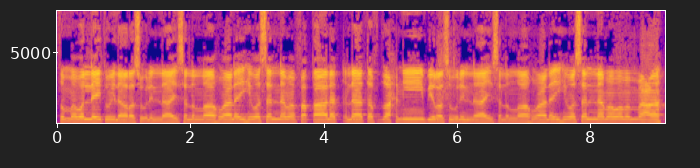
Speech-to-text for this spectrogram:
ثم وليت إلى رسول الله صلى الله عليه وسلم فقالت لا تفضحني برسول الله صلى الله عليه وسلم ومن معه.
